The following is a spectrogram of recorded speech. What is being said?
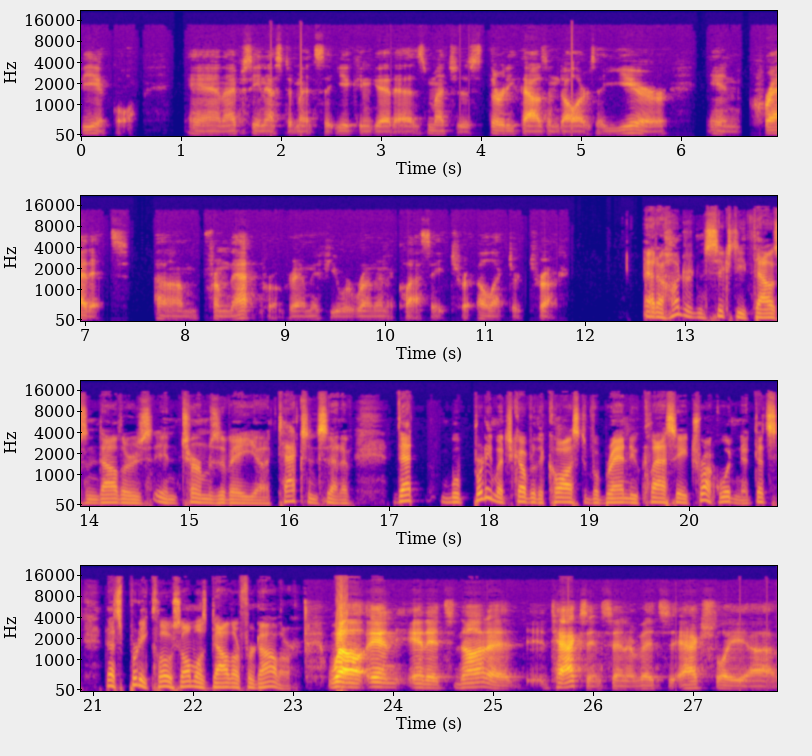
vehicle. And I've seen estimates that you can get as much as $30,000 a year in credits um, from that program if you were running a Class 8 tr- electric truck. At $160,000 in terms of a uh, tax incentive, that will pretty much cover the cost of a brand new Class 8 truck, wouldn't it? That's that's pretty close, almost dollar for dollar. Well, and and it's not a tax incentive; it's actually a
